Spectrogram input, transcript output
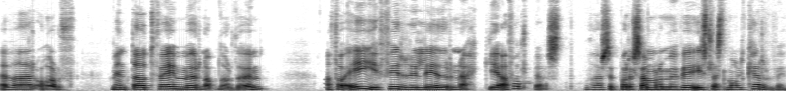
ef það er orð mynda á tveimur nafnorðum að þá eigi fyrir liðurinn ekki að fallbjast og það sé bara samræmi við Íslands málkerfi.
